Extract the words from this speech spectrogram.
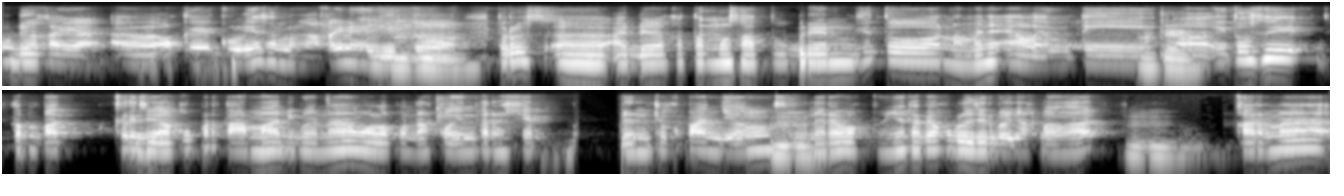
udah kayak eh, oke kuliah sambil ngapain ya gitu Mm-mm. terus eh, ada ketemu satu brand gitu namanya LMT Oke. Eh, itu sih tempat kerja aku pertama di mana walaupun aku internship dan cukup panjang Mm-mm. sebenarnya waktunya tapi aku belajar banyak banget Mm-mm. karena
